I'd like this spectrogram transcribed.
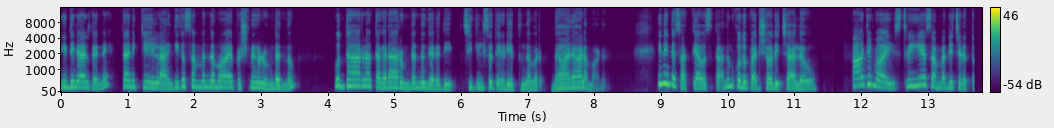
ഇതിനാൽ തന്നെ തനിക്ക് ലൈംഗിക സംബന്ധമായ പ്രശ്നങ്ങളുണ്ടെന്നും ഉദ്ധാരണ തകരാറുണ്ടെന്നും കരുതി ചികിത്സ തേടിയെത്തുന്നവർ ധാരാളമാണ്. ഇതിന്റെ സത്യാവസ്ഥ നമുക്കൊന്ന് പരിശോധിച്ചാലോ? ആദ്യമായി സ്ത്രീയെ സംബന്ധിച്ചിടത്തോളം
